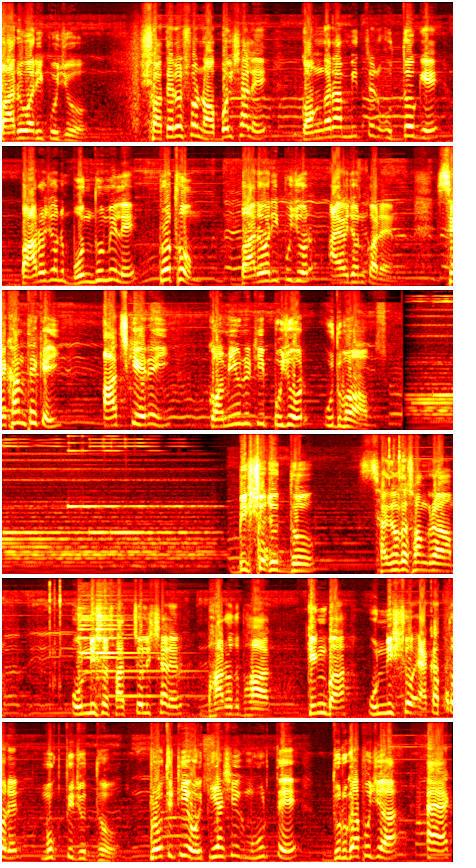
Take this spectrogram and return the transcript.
বারোয়ারি পুজো। সতেরোশো নব্বই সালে গঙ্গারাম মিত্রের উদ্যোগে বারো জন বন্ধু মিলে প্রথম বারোয়ারি পুজোর আয়োজন করেন। সেখান থেকেই আজকের এই কমিউনিটি পুজোর উদ্ভব। বিশ্বযুদ্ধ স্বাধীনতা সংগ্রাম উনিশশো সাতচল্লিশ সালের ভারত ভাগ কিংবা উনিশশো একাত্তরের মুক্তিযুদ্ধ। প্রতিটি ঐতিহাসিক মুহূর্তে দুর্গাপূজা এক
